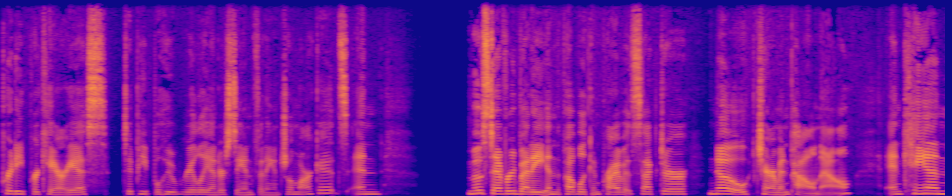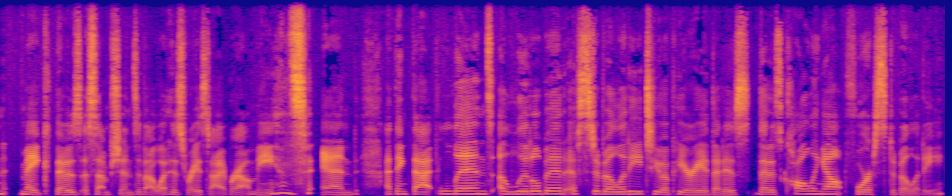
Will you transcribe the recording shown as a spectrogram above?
pretty precarious to people who really understand financial markets. And most everybody in the public and private sector know Chairman Powell now and can make those assumptions about what his raised eyebrow means. And I think that lends a little bit of stability to a period that is that is calling out for stability.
